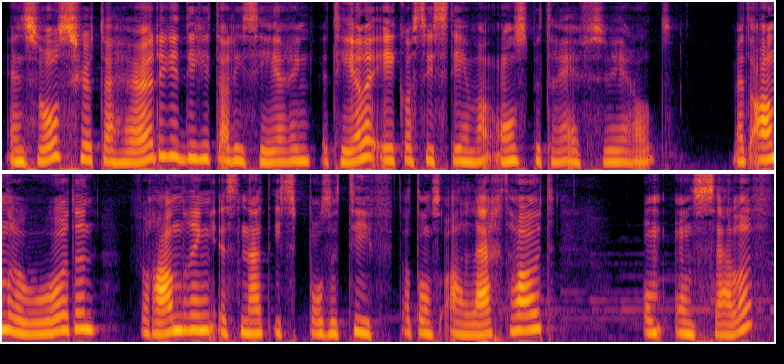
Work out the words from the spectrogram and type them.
En zo schudt de huidige digitalisering het hele ecosysteem van ons bedrijfswereld. Met andere woorden, verandering is net iets positiefs dat ons alert houdt om onszelf,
